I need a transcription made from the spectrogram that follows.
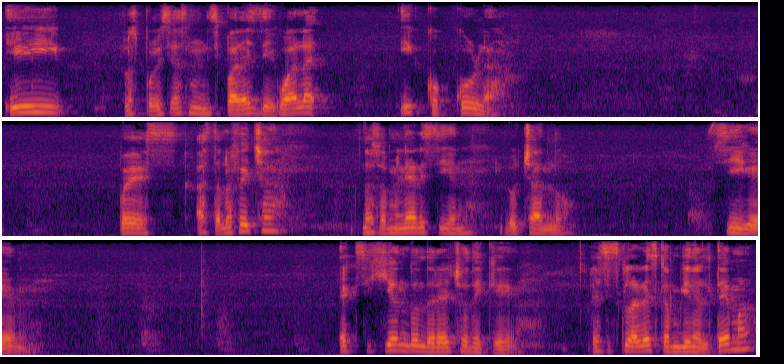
y los policías municipales de Iguala y Cocula. Pues hasta la fecha los familiares siguen luchando, siguen exigiendo el derecho de que les esclarezcan bien el tema,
